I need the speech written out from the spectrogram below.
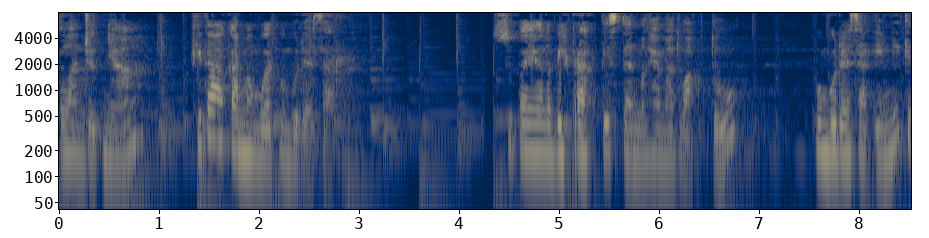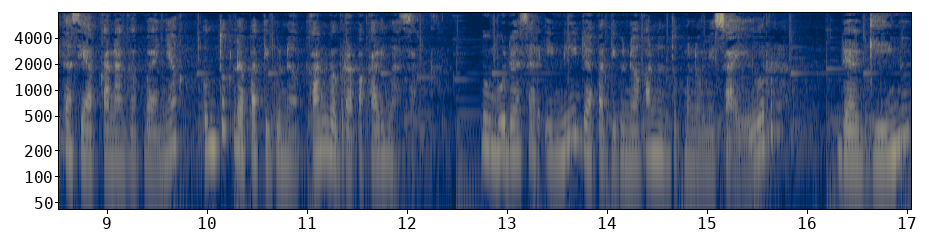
Selanjutnya, kita akan membuat bumbu dasar. Supaya lebih praktis dan menghemat waktu, Bumbu dasar ini kita siapkan agak banyak untuk dapat digunakan beberapa kali masak. Bumbu dasar ini dapat digunakan untuk menumis sayur, daging,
